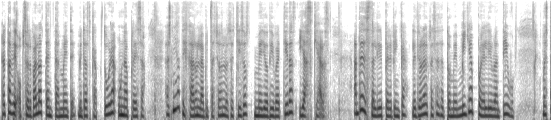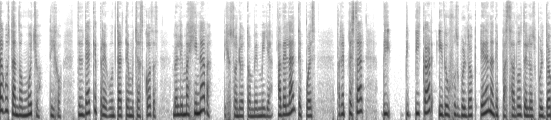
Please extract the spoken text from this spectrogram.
trata de observarlo atentamente mientras captura una presa. Las niñas dejaron la habitación de los hechizos medio divertidas y asqueadas. Antes de salir, Pervinca le dio las gracias a Tomemilla por el libro antiguo. Me está gustando mucho, dijo. Tendría que preguntarte muchas cosas. Me lo imaginaba dijo sonrió Tomemilla. Adelante, pues. Para empezar, Picard y Dufus Bulldog eran antepasados de los Bulldog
